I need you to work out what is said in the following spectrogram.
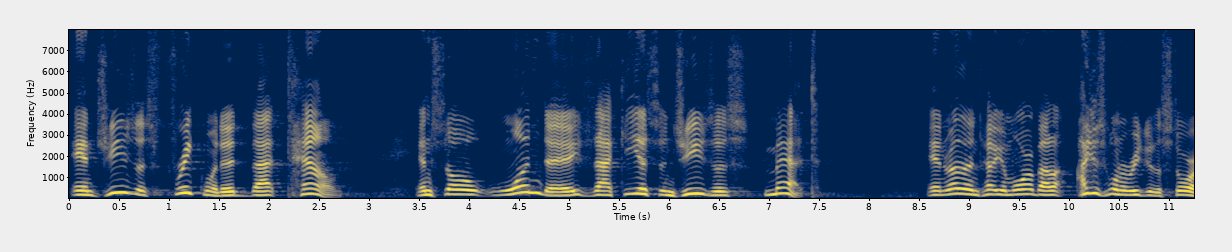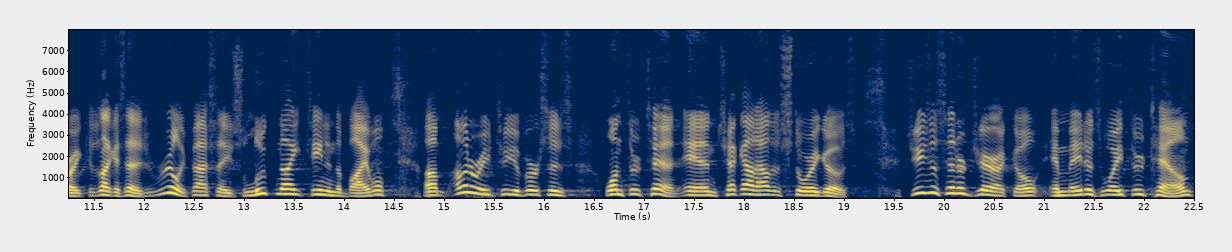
And Jesus frequented that town. And so one day, Zacchaeus and Jesus met. And rather than tell you more about it, I just want to read you the story because, like I said, it's really fascinating. It's Luke 19 in the Bible. Um, I'm going to read to you verses 1 through 10 and check out how this story goes. Jesus entered Jericho and made his way through town.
